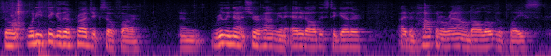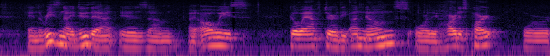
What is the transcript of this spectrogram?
So what do you think of the project so far? I'm really not sure how I'm going to edit all this together. I've been hopping around all over the place. And the reason I do that is um, I always go after the unknowns or the hardest part or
